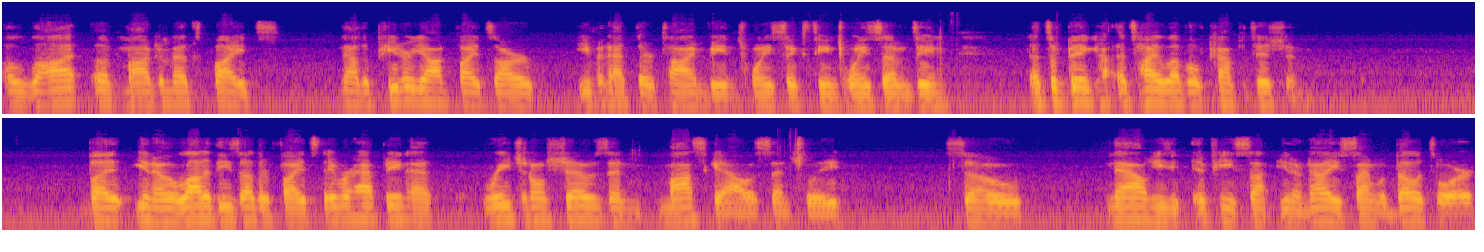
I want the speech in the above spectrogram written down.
a lot of Magomed's fights. Now, the Peter Yan fights are, even at their time being 2016, 2017, that's a big, that's high level of competition. But, you know, a lot of these other fights, they were happening at regional shows in Moscow, essentially. So now he, if he's, you know, now he's signed with Bellator,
